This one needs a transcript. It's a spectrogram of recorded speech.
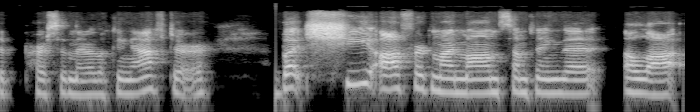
the person they're looking after. But she offered my mom something that a lot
